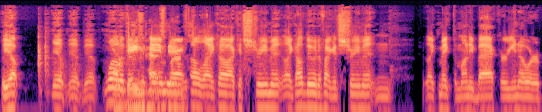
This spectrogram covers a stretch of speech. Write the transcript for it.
Yep. Yep, yep, yep. Well, Or if it was Game a game where I games. felt like, oh, I could stream it, like I'll do it if I could stream it and like make the money back, or you know, or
